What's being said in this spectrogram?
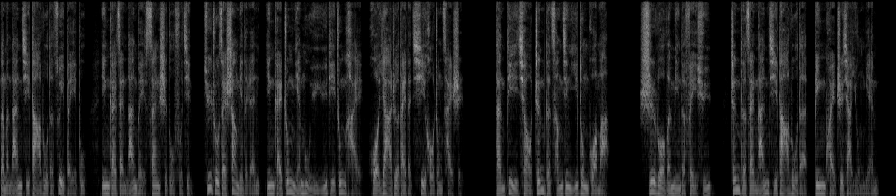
那么南极大陆的最北部应该在南纬三十度附近，居住在上面的人应该终年沐浴于地中海或亚热带的气候中才是。但地壳真的曾经移动过吗？失落文明的废墟？真的在南极大陆的冰块之下永眠，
